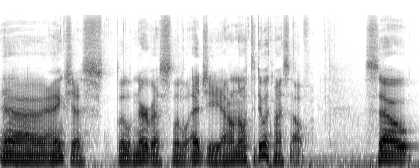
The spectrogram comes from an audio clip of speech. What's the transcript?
uh, anxious, a little nervous, a little edgy. I don't know what to do with myself. So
